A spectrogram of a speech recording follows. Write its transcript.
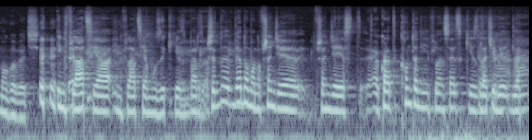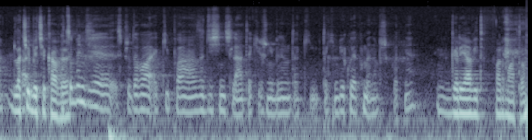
mogło być. Inflacja, inflacja muzyki jest bardzo... Znaczy, no wiadomo, no wszędzie, wszędzie jest... Akurat content influencerski jest dla Dobra, ciebie, dla, a- dla a- ciebie A ciekawy. co będzie sprzedawała ekipa za 10 lat, jak już nie będą taki, w takim wieku jak my na przykład, nie? Geriawit Farmaton.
